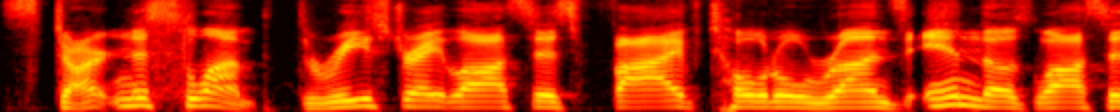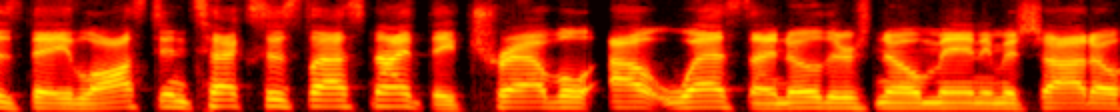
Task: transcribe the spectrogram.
starting to slump. Three straight losses, five total runs in those losses. They lost in Texas last night. They travel out west. I know there's no Manny Machado.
